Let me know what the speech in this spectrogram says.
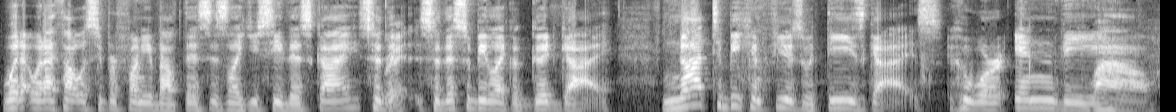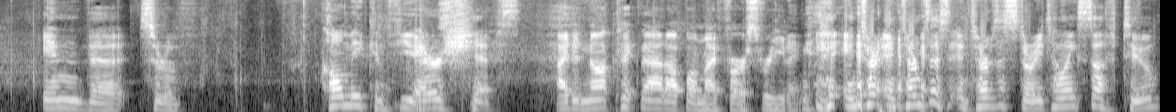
What what I thought was super funny about this is like you see this guy, so th- Right. so this would be like a good guy, not to be confused with these guys who were in the Wow. in the sort of Call me confused. airships. I did not pick that up on my first reading. in, ter- in terms of in terms of storytelling stuff too,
